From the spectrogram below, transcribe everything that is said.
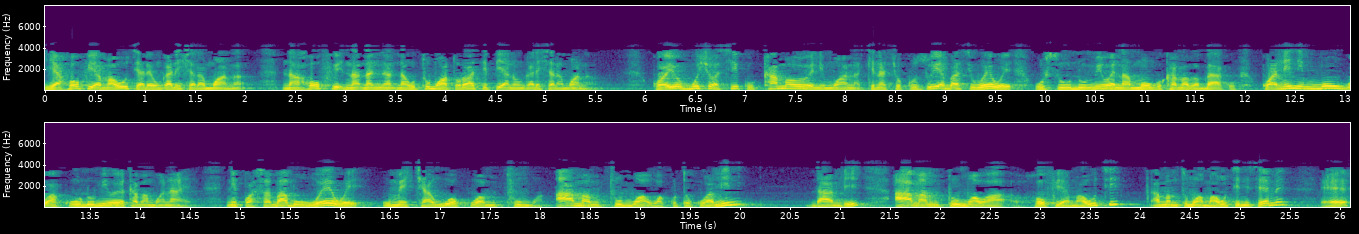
ya hofu ya mauti anaunganisha na mwana na hofu na, na, na, na utumwa wa torati pia anaunganisha na mwana. Kwa hiyo mwisho wa siku kama wewe ni mwana kinachokuzuia basi wewe usihudumiwe na mungu kama baba yako. Kwa nini mungu akuhudumie wewe kama mwanaye? Ni kwa sababu wewe umechagua kuwa mtumwa ama mtumwa wa kutokuamini dhambi ama mtumwa wa hofu ya mauti ama mtumwa wa mauti niseme eh,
